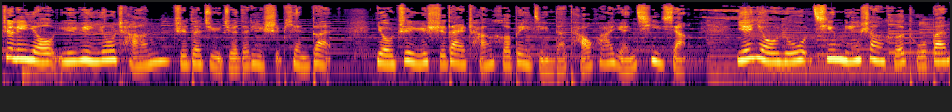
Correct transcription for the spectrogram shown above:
这里有余韵悠长、值得咀嚼的历史片段，有置于时代长河背景的桃花源气象，也有如《清明上河图》般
